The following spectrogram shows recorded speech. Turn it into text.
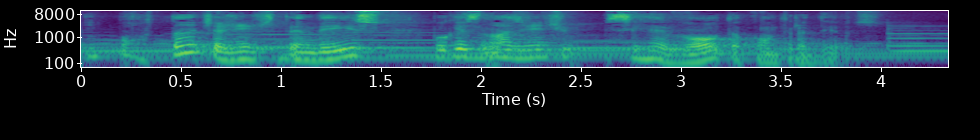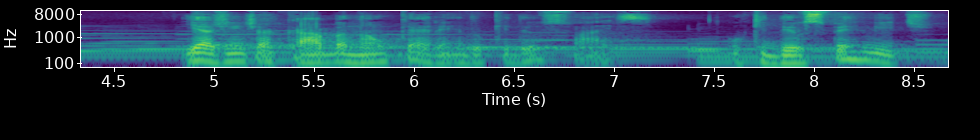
É importante a gente entender isso, porque senão a gente se revolta contra Deus. E a gente acaba não querendo o que Deus faz, o que Deus permite.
